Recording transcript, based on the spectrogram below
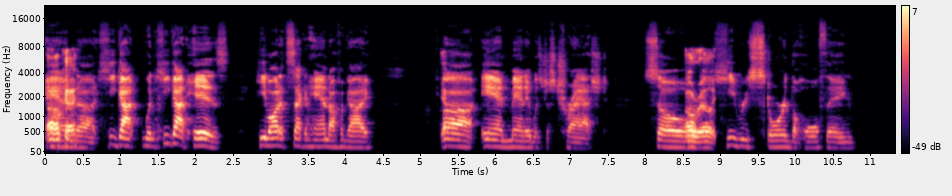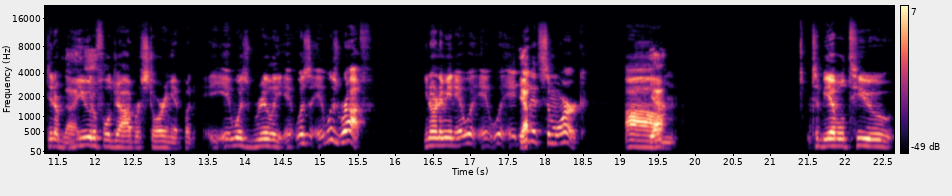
Oh, And, okay. Uh, he got when he got his, he bought it secondhand off a guy. Yep. Uh, and man, it was just trashed. So Oh, really? He restored the whole thing. Did a Nice. beautiful job restoring it, but it was really it was it was rough. You know what I mean? It was it it Yep. needed some work. Um, To be able to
